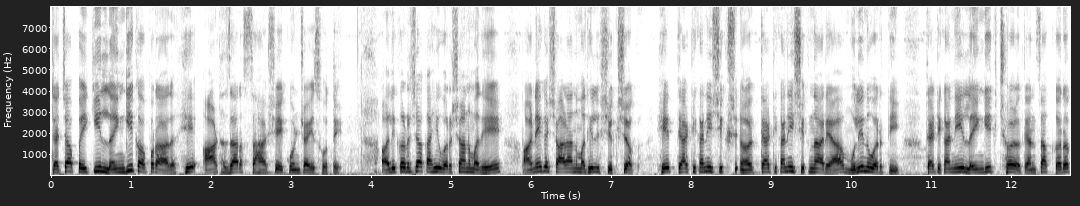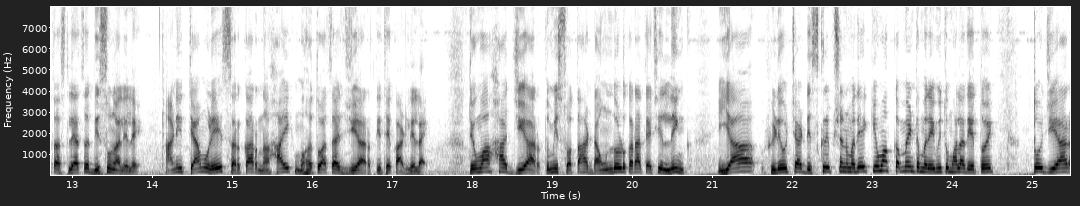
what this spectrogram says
त्याच्यापैकी लैंगिक अपराध हे आठ हजार सहाशे एकोणचाळीस होते. अलीकडच्या काही वर्षांमध्ये अनेक शाळांमधील शिक्षक हे त्या ठिकाणी शिक्ष त्या ठिकाणी शिकणाऱ्या मुलींवरती त्या ठिकाणी लैंगिक छळ त्यांचा करत असल्याचं दिसून आलेलं आहे. आणि त्यामुळे सरकारनं हा एक महत्त्वाचा जी आर तिथे काढलेला आहे. तेव्हा हा जी आर तुम्ही स्वतः डाउनलोड करा त्याची लिंक या व्हिडिओच्या डिस्क्रिप्शनमध्ये किंवा कमेंटमध्ये मी तुम्हाला देतोय. तो जी आर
